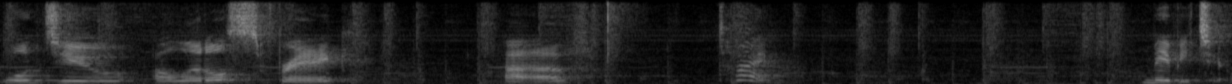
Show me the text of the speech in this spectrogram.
we'll do a little sprig of thyme. Maybe two.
